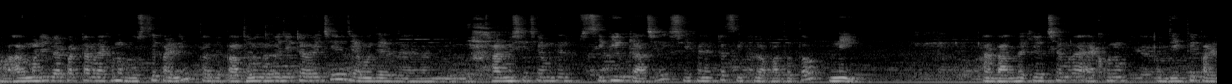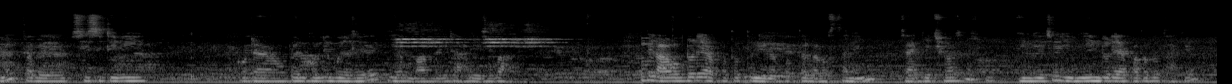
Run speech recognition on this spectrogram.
তো আলমারির ব্যাপারটা আমরা এখনও বুঝতে পারিনি, তবে প্রাথমিকভাবে যেটা হয়েছে যে আমাদের ফার্মেসি যে আমাদের সিপিইউটা আছে, সেখানে একটা সিপিউ আপাতত নেই। আর বাদ বাকি হচ্ছে আমরা এখনও দেখতে পারিনি, তবে সিসিটিভি ওটা ওপেন করলে বোঝা যাবে কি বাদ বাকিটা হারিয়েছে বা আমাদের আউটডোরে আপাতত নিরাপত্তার ব্যবস্থা নেই, যা কিছু আছে হচ্ছে ইনডোরে আপাতত থাকে।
